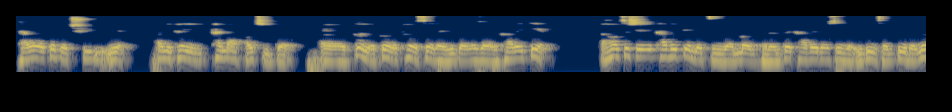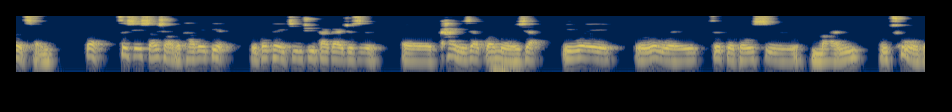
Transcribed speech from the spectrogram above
台湾的各个区里面，啊，你可以看到好几个，呃，各有各的特色的一个那种咖啡店，然后这些咖啡店的主人们可能对咖啡都是有一定程度的热忱，那这些小小的咖啡店，你都可以进去，大概就是呃看一下、观摩一下，因为我认为这个都是蛮不错的。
